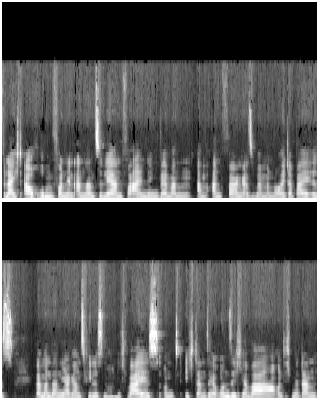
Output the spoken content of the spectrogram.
Vielleicht auch, um von den anderen zu lernen, vor allen Dingen, wenn man am Anfang, also wenn man neu dabei ist, weil man dann ja ganz vieles noch nicht weiß und ich dann sehr unsicher war und ich mir dann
